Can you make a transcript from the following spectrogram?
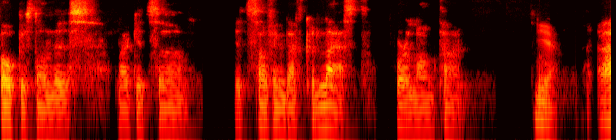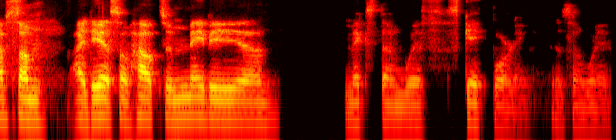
focused on this. Like it's a, uh, it's something that could last for a long time. Yeah, I have some ideas of how to maybe um, mix them with skateboarding in some way.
